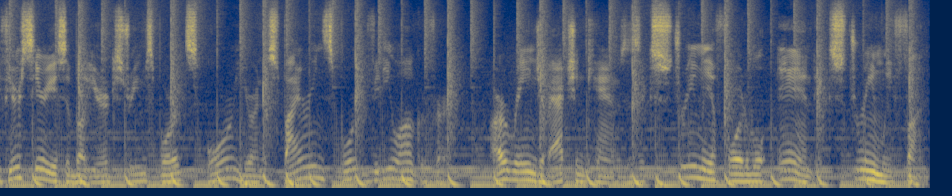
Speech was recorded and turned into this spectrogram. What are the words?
If you're serious about your extreme sports or you're an aspiring sport videographer, our range of action cams is extremely affordable and extremely fun.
